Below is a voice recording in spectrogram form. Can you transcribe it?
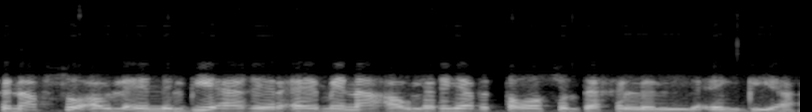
في نفسه أو لأن البيئة غير آمنة أو لغياب التواصل داخل البيئة.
